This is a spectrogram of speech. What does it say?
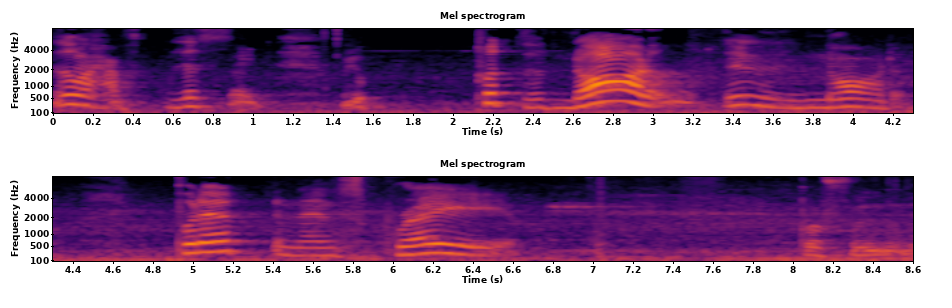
They don't have this thing. You put the noddle. This is noddle. Put it and then spray perfume.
